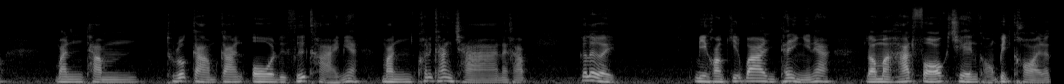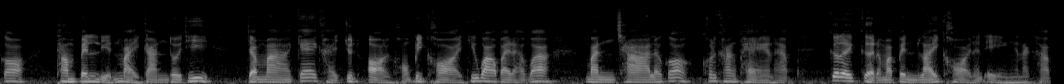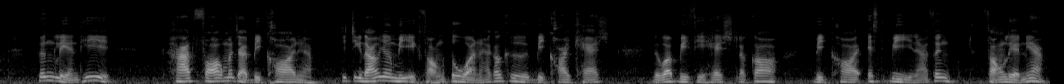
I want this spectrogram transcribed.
มันทำธุรกรรมการโอนหรือซื้อขายเนี่ยมันค่อนข้างช้านะครับ ก็เลยมีความคิดว่าถ้าอย่างนี้เนี่ยเรามาฮาร์ดฟอร์กเชนของ Bitcoin แล้วก็ทำเป็นเหรียญใหม่กัน โดยที่จะมาแก้ไขจุดอ่อนของ Bitcoin ที่ว่าไปนะครับว่ามันช้าแล้วก็ค่อนข้างแพงนะครับ ก็เลยเกิดออกมาเป็นไลท์คอยนั่นเองนะครับ ซึ่งเหรียญที่ฮาร์ดฟอร์กมาจาก Bitcoin เนี่ยจริงๆแล้วยังมีอีก 2 ตัวนะฮะก็คือ Bitcoin Cash หรือว่า BCH แล้วก็ Bitcoin SB นะซึ่ง 2 เหรียญเนี่ย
